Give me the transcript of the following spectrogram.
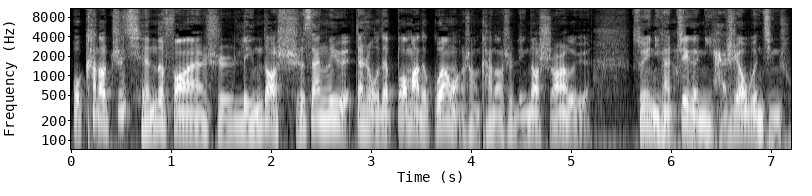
我看到之前的方案是零到十三个月，但是我在宝马的官网上看到是零到十二个月，所以你看这个你还是要问清楚。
